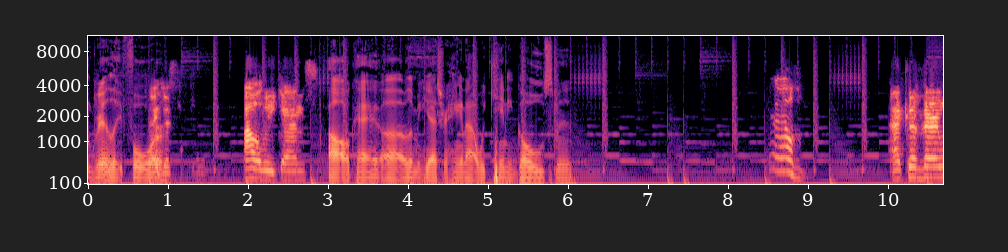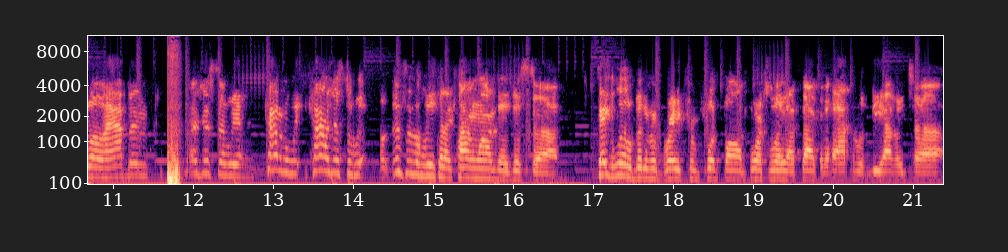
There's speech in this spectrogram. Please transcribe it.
Really? For all weekends. oh, okay. Uh, let me guess. You're hanging out with Kenny Goldsmith. Well, that could very well happen. It's just a week, kind of a kind of just a. This is a week that I kind of wanted to just uh, take a little bit of a break from football. Unfortunately, that's not going to happen with me having to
